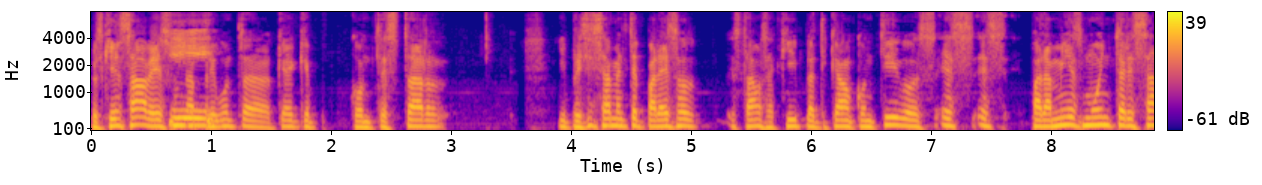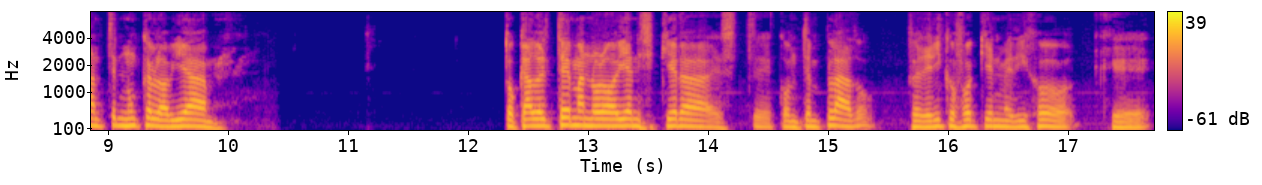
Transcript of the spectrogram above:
Pues quién sabe, es una pregunta que hay que contestar y precisamente para eso estamos aquí platicando contigo. Es, es, es, para mí es muy interesante, nunca lo había tocado el tema, no lo había ni siquiera este, contemplado. Federico fue quien me dijo que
